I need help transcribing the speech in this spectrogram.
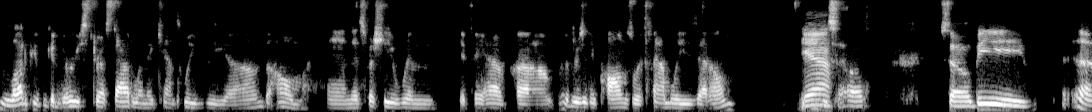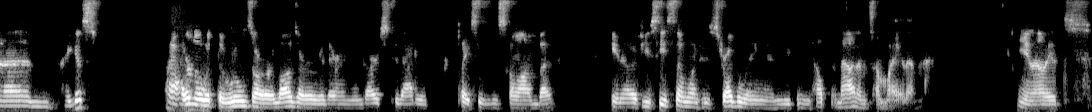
a lot of people get very stressed out when they can't leave the uh, the home, and especially when if they have uh, if there's any problems with families at home. Yeah. So so be um, I guess I don't know what the rules are or laws are over there in regards to that with places and so on, but you know, if you see someone who's struggling and you can help them out in some way, then you know it's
